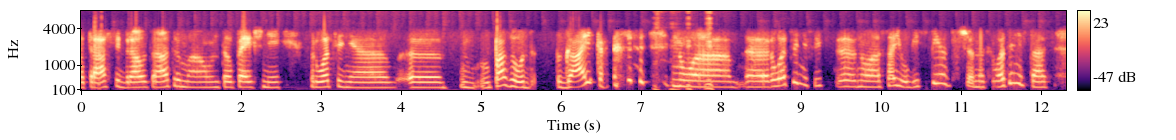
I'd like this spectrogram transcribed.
pa trasi brauc ātrumā un tev pēkšņi rociņa uh, pazūd gaika no uh, rociņas, iz, uh, no sajūga izspiešanas rociņas tās,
